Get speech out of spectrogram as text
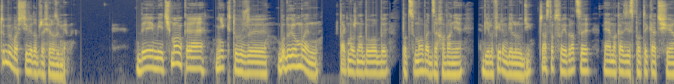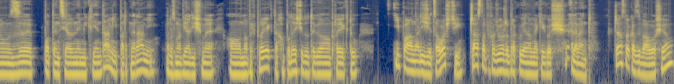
czy my właściwie dobrze się rozumiemy. By mieć mąkę, niektórzy budują młyn. Tak można byłoby podsumować zachowanie wielu firm, wielu ludzi. Często w swojej pracy miałem okazję spotykać się z potencjalnymi klientami, partnerami. Rozmawialiśmy o nowych projektach, o podejściu do tego projektu i po analizie całości często wychodziło, że brakuje nam jakiegoś elementu. Często okazywało się,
